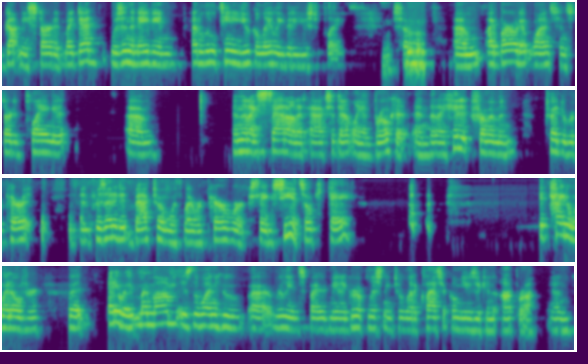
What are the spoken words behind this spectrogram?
got me started. My dad was in the Navy and had a little teeny ukulele that he used to play. So um, I borrowed it once and started playing it. Um, and then I sat on it accidentally and broke it. And then I hid it from him and tried to repair it and presented it back to him with my repair work, saying, See, it's okay. it kind of went over. But anyway, my mom is the one who uh, really inspired me. And I grew up listening to a lot of classical music and opera. And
